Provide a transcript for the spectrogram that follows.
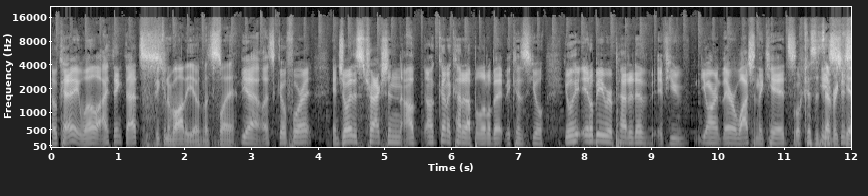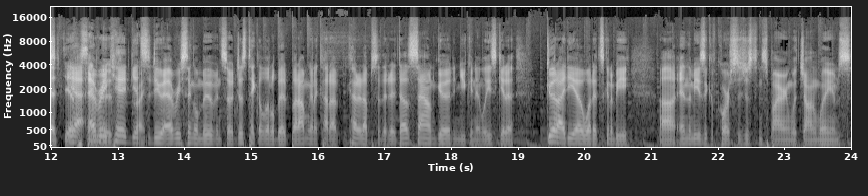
Okay. Well, I think that's. Speaking of audio, let's play it. Yeah, let's go for it. Enjoy this attraction. I'll I'm gonna cut it up a little bit because you'll you'll it'll be repetitive if you you aren't there watching the kids. Well, because it's He's every kid, yeah, same every moves, kid gets right. to do every single move, and so it just take a little bit. But I'm gonna cut up cut it up so that it does sound good, and you can at least get a good idea what it's gonna be. Uh, and the music, of course, is just inspiring with John Williams'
